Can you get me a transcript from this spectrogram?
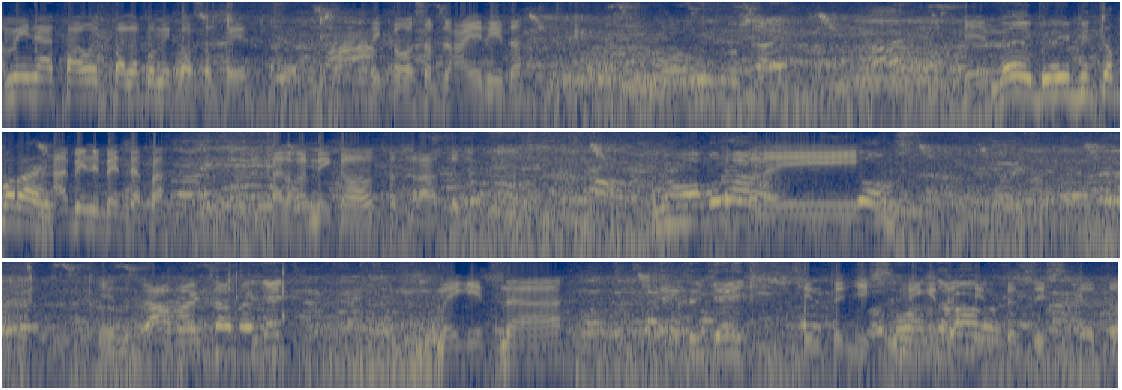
Ah, may natawad pala po. May kausap kayo? May kausap na kayo dito? Yan. Hey, binibita pa rin. Ah, binibenta pa. Kala ko may katrato na. Ano ako Ito pala ay... Yan. May gitna. Sintogis. May kita sintogis na to.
